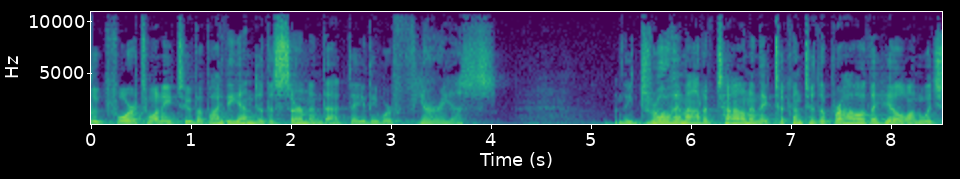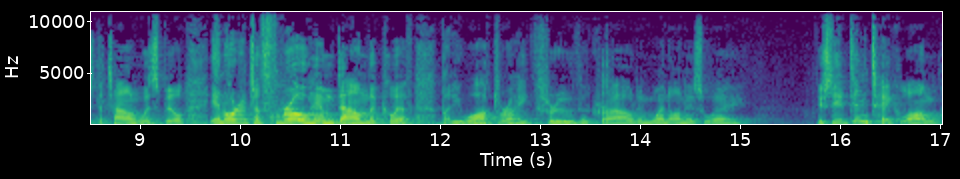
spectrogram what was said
Luke 4 22. But by the end of the sermon that day, they were furious. And they drove him out of town and they took him to the brow of the hill on which the town was built in order to throw him down the cliff. But he walked right through the crowd and went on his way. You see, it didn't take long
